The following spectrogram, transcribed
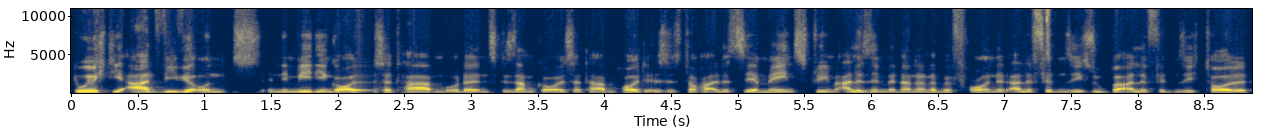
durch die Art, wie wir uns in den Medien geäußert haben oder insgesamt geäußert haben. Heute ist es doch alles sehr Mainstream. Alle sind miteinander befreundet, alle finden sich super, alle finden sich toll.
